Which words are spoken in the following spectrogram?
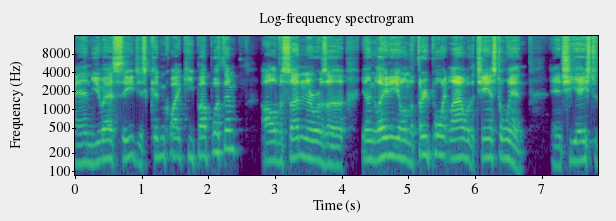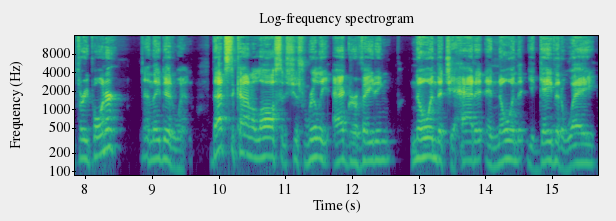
and USC just couldn't quite keep up with them. All of a sudden, there was a young lady on the three point line with a chance to win, and she aced a three pointer, and they did win. That's the kind of loss that's just really aggravating, knowing that you had it and knowing that you gave it away.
